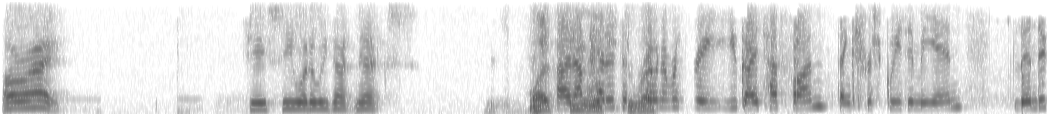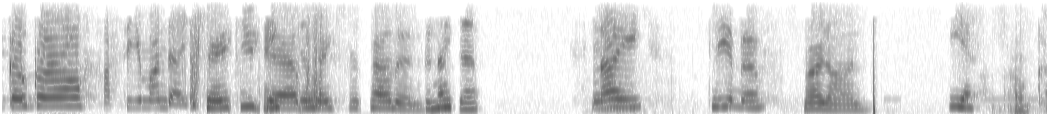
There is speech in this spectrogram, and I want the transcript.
All right. JC, what do we got next? Let's All right, see I'm headed to show number three. You guys have fun. Thanks for squeezing me in. Linda, go girl. I'll see you Monday. Thank you, Thank Deb. you. Thanks for coming. Good night, Deb. Night. See you, Boo. Right on. Yeah. Okay.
